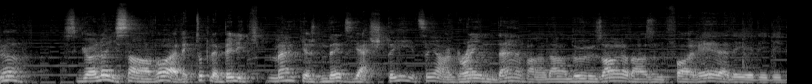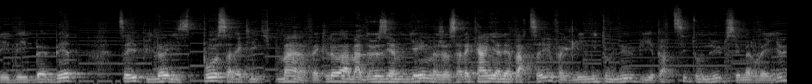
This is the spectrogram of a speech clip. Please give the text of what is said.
là, ce gars-là, il s'en va avec tout le bel équipement que je venais d'y acheter, en grindant pendant deux heures dans une forêt, des, des, des, des, sais, puis là, il se pousse avec l'équipement. Fait que là, à ma deuxième game, je savais quand il allait partir, fait que je l'ai mis tout nu, puis il est parti tout nu, puis c'est merveilleux.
